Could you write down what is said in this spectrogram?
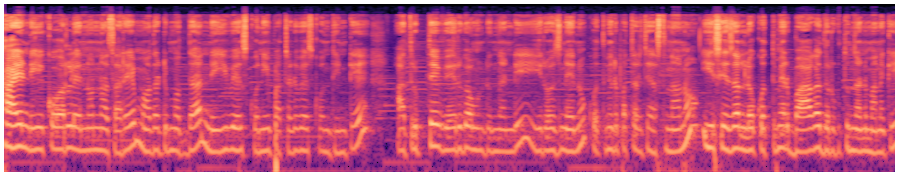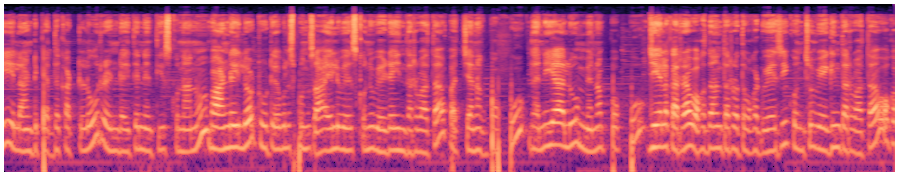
హాయ్ అండి కూరలు ఎన్నున్నా సరే మొదటి ముద్ద నెయ్యి వేసుకొని పచ్చడి వేసుకొని తింటే ఆ తృప్తే వేరుగా ఉంటుందండి. ఈరోజు నేను కొత్తిమీర పచ్చడి చేస్తున్నాను. ఈ సీజన్లో కొత్తిమీర బాగా దొరుకుతుందండి మనకి. ఇలాంటి పెద్ద కట్టలు రెండు అయితే నేను తీసుకున్నాను. బాండీలో టూ టేబుల్ స్పూన్స్ ఆయిల్ వేసుకొని వేడైన తర్వాత పచ్చెనగపప్పు ధనియాలు మినప్పప్పు జీలకర్ర ఒకదాని తర్వాత ఒకటి వేసి కొంచెం వేగిన తర్వాత ఒక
